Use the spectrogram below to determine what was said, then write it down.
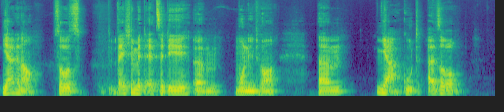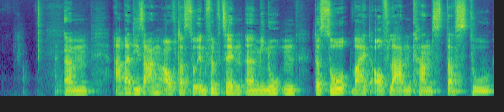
Ja, genau. So welche mit LCD ähm, Monitor. Ähm, ja, gut. Also ähm, aber die sagen auch, dass du in 15 äh, Minuten das so weit aufladen kannst, dass du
